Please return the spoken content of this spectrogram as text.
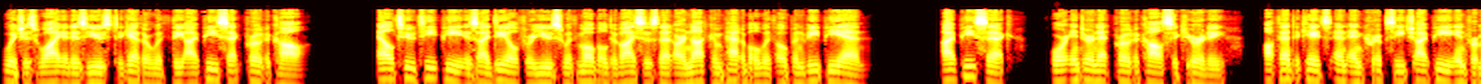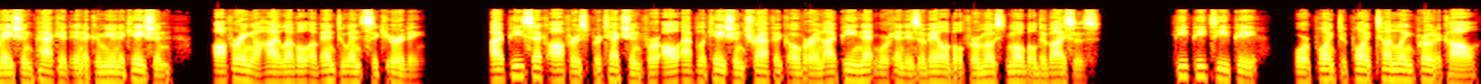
which is why it is used together with the IPsec protocol. L2TP is ideal for use with mobile devices that are not compatible with OpenVPN. IPsec, or Internet Protocol Security, authenticates and encrypts each IP information packet in a communication, offering a high level of end-to-end security. IPsec offers protection for all application traffic over an IP network and is available for most mobile devices. PPTP, or Point-to-Point Tunneling Protocol,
